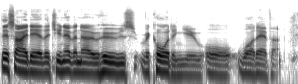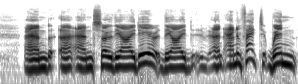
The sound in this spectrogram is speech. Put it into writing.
this idea that you never know who's recording you or whatever. And uh, and so the idea the idea and, and in fact when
